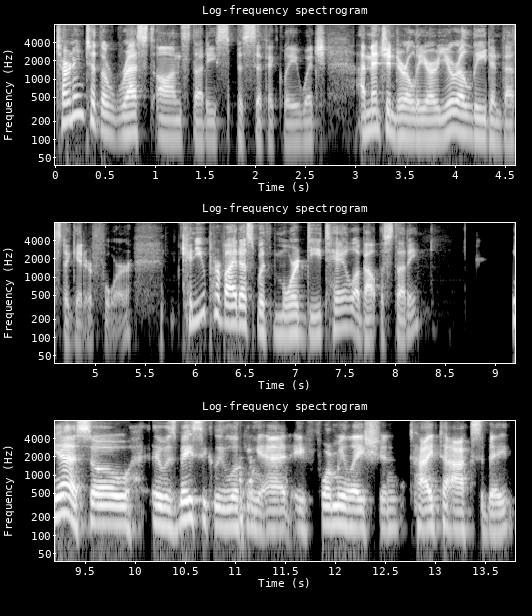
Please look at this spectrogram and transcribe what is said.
Turning to the Rest On study specifically, which I mentioned earlier, you're a lead investigator for. Can you provide us with more detail about the study? Yeah, so it was basically looking at a formulation tied to oxybate,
